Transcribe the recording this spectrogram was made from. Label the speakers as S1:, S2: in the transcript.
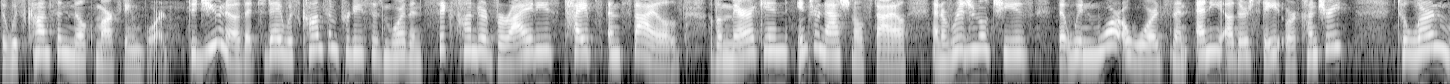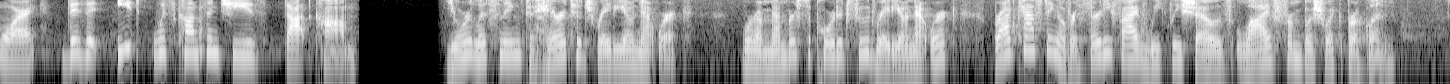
S1: the Wisconsin Milk Marketing Board. Did you know that today Wisconsin produces more than 600 varieties, types, and styles of American, international style, and original cheese that win more awards than any other state or country? To learn more, visit eatwisconsincheese.com.
S2: You're listening to Heritage Radio Network. We're a member supported food radio network broadcasting over 35 weekly shows live from Bushwick, Brooklyn.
